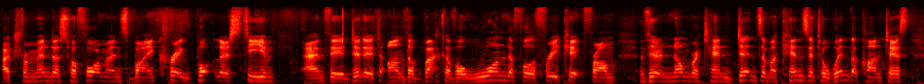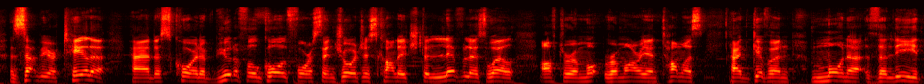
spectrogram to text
A tremendous performance by Craig Butler's team, and they did it on the back of a wonderful free kick from their number 10, Denzel McKenzie, to win the contest. Xavier Taylor had scored a beautiful goal for St. George's College to level as well after Ramarian Thomas had given Mona the lead.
